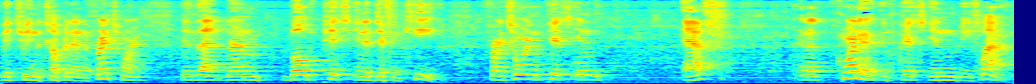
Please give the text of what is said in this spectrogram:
between the trumpet and the French horn is that they're both pitched in a different key. French horn pitched in F and the cornet is pitched in B flat.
